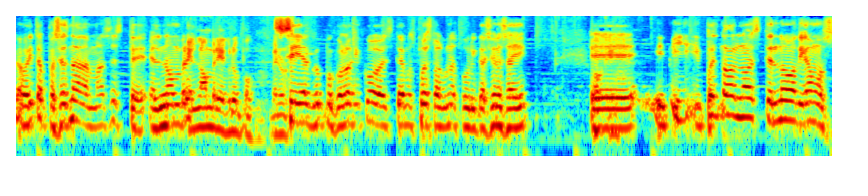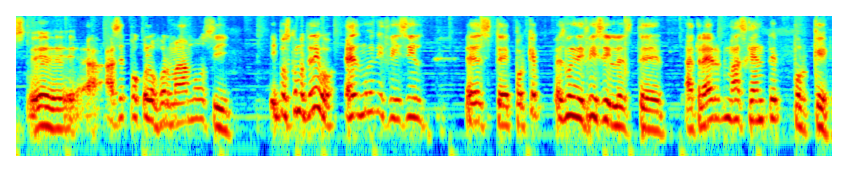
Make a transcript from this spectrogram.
ahorita pues es nada más este el nombre. el nombre del grupo? Pero, Sí, el grupo ecológico, este, hemos puesto algunas publicaciones ahí. Eh, y, y- y, pues no, no, este, no, digamos, eh, hace poco lo formamos y, y pues como te digo, es muy difícil, este, porque es muy difícil, este, atraer más gente porque,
